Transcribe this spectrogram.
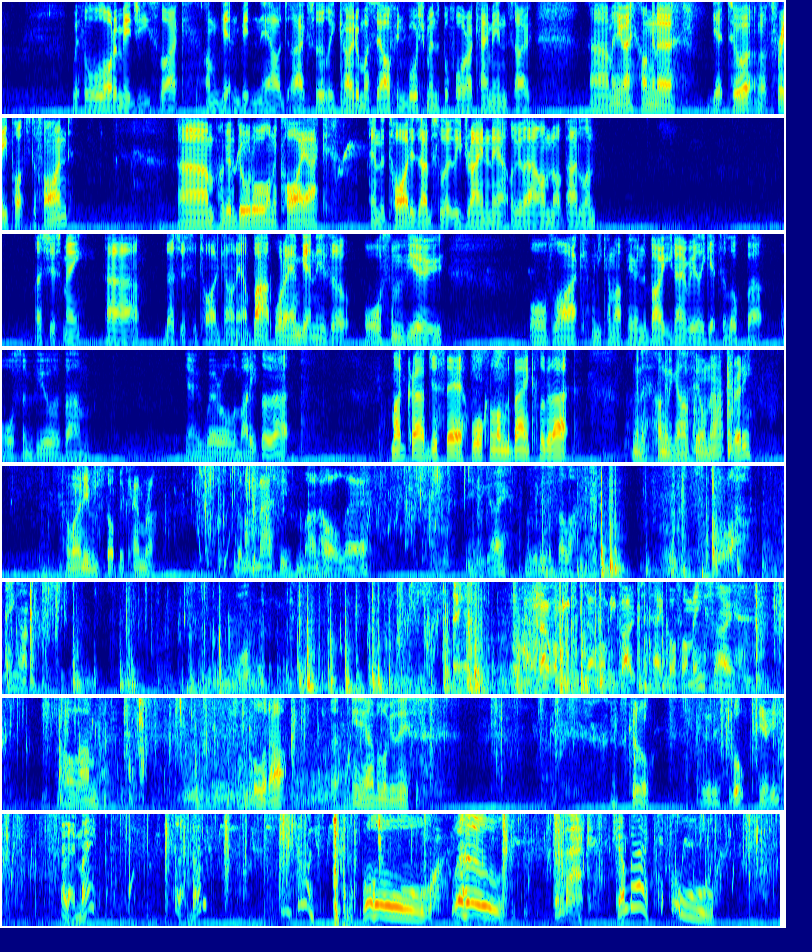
with a lot of midgies. Like I'm getting bitten now. I absolutely coated myself in Bushman's before I came in. So um, anyway, I'm going to get to it. I've got three pots to find. Um, I'm gonna do it all on a kayak and the tide is absolutely draining out. Look at that, I'm not paddling. That's just me. Uh, that's just the tide going out. But what I am getting is an awesome view of like when you come up here in the boat, you don't really get to look, but awesome view of um, you know, where all the muddy. Look at that mud crab just there, walking along the bank. Look at that. I'm gonna I'm gonna go and film that. Ready? I won't even stop the camera. There's a massive mud hole there. There we go. Look at this fella. Oh, hang on. Don't want me don't want me boat to take off on me, so I'll um I'll pull it up. Yeah, have a look at this. That's cool. Look at this. Oh, here he is. Hello, mate. Hello, buddy. What are you doing? Whoa! Whoa! Come back! Come back! Ooh!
